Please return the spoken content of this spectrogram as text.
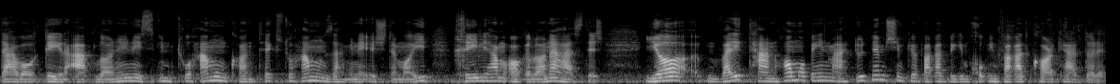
در واقع غیر عقلانی نیست. این تو همون کانتکست تو همون زمینه اجتماعی خیلی هم عاقلانه هستش. یا ولی تنها ما به این محدود نمیشیم که فقط بگیم خب این فقط کار کرد داره.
